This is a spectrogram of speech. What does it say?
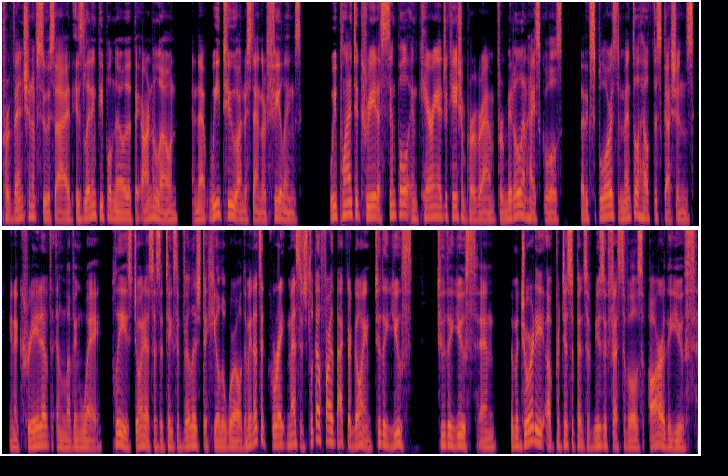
prevention of suicide is letting people know that they aren't alone and that we too understand their feelings. We plan to create a simple and caring education program for middle and high schools that explores the mental health discussions in a creative and loving way please join us as it takes a village to heal the world. I mean, that's a great message. Look how far back they're going to the youth, to the youth. And the majority of participants of music festivals are the youth.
